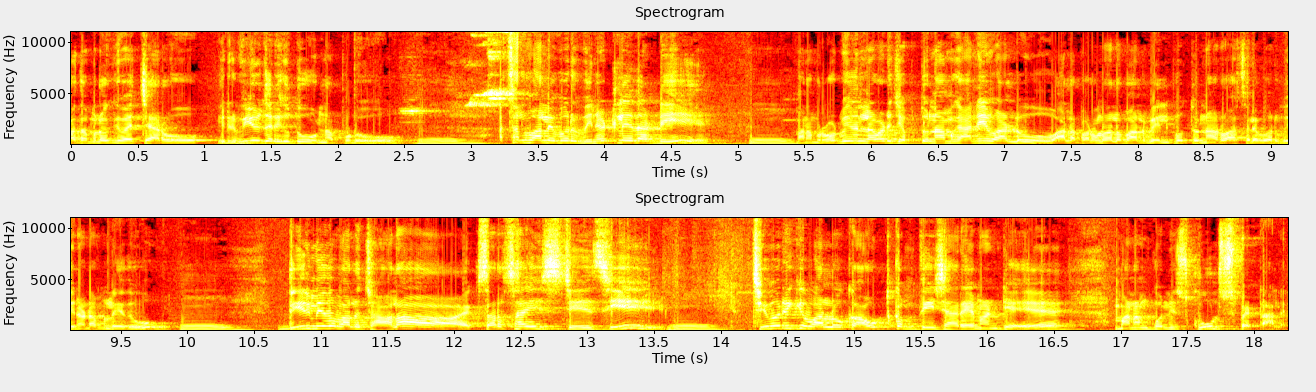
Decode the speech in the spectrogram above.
మతంలోకి వచ్చారు రివ్యూ జరుగుతూ ఉన్నప్పుడు. అసలు వాళ్ళు ఎవరు వినట్లేదండి. మనం రోడ్డు మీద నిలబడి చెప్తున్నాం కానీ వాళ్ళు వాళ్ళ పనులలో వాళ్ళు వెళ్ళిపోతున్నారు అసలు ఎవరు వినడం లేదు. దీని మీద వాళ్ళు చాలా ఎక్సర్సైజ్ చేసి. చివరికి వాళ్ళు ఒక అవుట్కమ్ తీశారు ఏమంటే మనం కొన్ని స్కూల్స్ పెట్టాలి.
